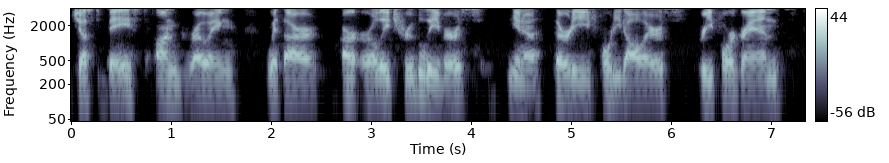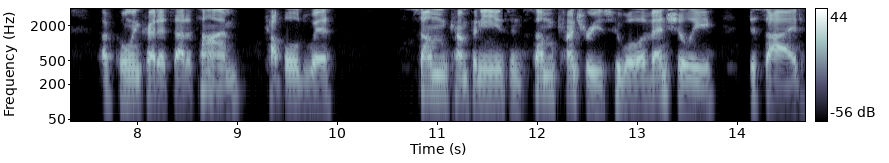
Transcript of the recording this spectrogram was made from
just based on growing with our our early true believers you know 30 40 dollars three four grams of cooling credits at a time coupled with some companies in some countries who will eventually decide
